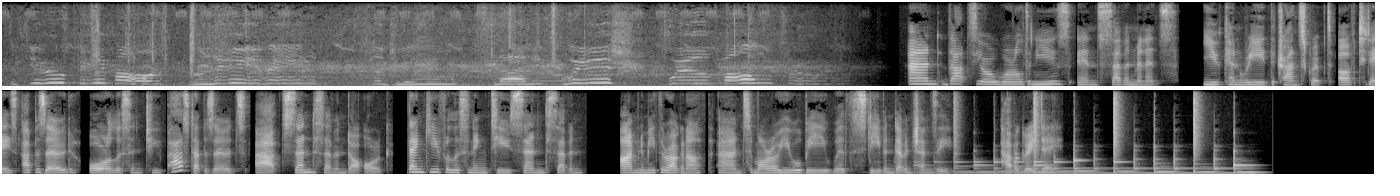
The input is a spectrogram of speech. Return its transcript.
if you keep on believing, the dream that you wish will come true. And that's your world news in seven minutes. You can read the transcript of today's episode or listen to past episodes at send7.org. Thank you for listening to Send 7. I'm Namitha Raghunath, and tomorrow you will be with Stephen DeVincenzi. Have a great day.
